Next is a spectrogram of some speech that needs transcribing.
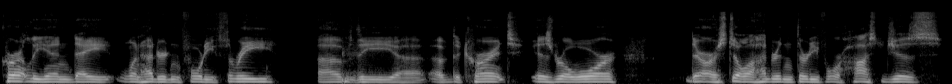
currently in day 143 of the uh, of the current Israel war. There are still 134 hostages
